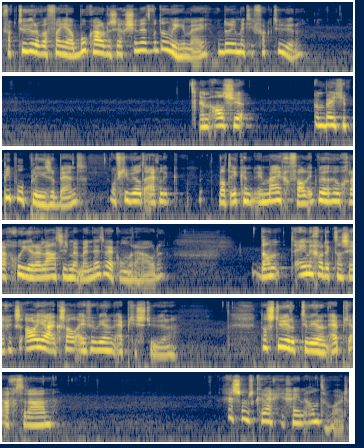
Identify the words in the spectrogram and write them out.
Facturen waarvan jouw boekhouder zegt: Jeanette, wat doen we hiermee? Wat doe je met die facturen? En als je een beetje people pleaser bent, of je wilt eigenlijk, wat ik in, mijn geval, ik wil heel graag goede relaties met mijn netwerk onderhouden. Dan het enige wat ik dan zeg, ik oh ja, ik zal even weer een appje sturen. Dan stuur ik er weer een appje achteraan. En soms krijg je geen antwoord.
